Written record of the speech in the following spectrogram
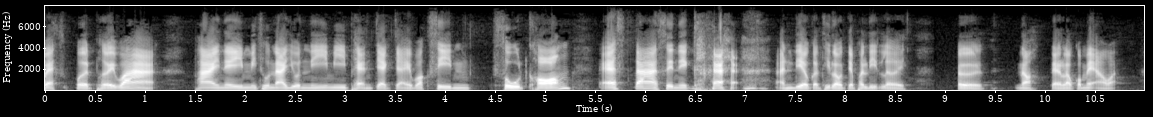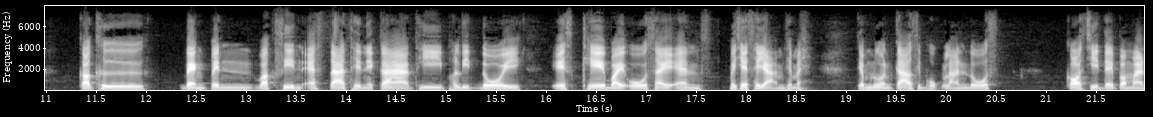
วัคเปิดเผยว่า ภายในมิถุนายนนี้มีแผนแจกจ่ายวัคซีนสูตรของแอสตราเซเนกาอันเดียวกับที่เราจะผลิตเลย เออ เนาะแต่เราก็ไม่เอาอะ่ะ ก็คือแบ่งเป็นวัคซีนแอสตราเซเนกาที่ผลิตโดย SK Bioscience ไม่ใช่สยามใช่ไหมจำนวน 96 ล้านโดส ก็ฉีดได้ประมาณ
